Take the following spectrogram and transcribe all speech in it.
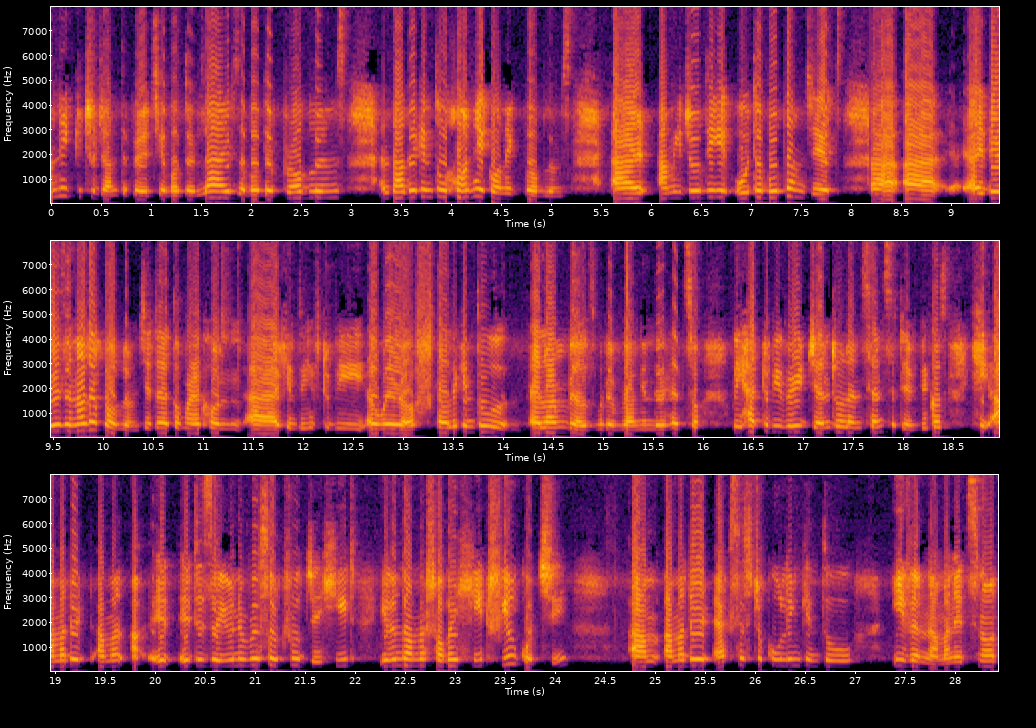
অনেক কিছু জানতে পেরেছি about their lives about their problems and তাদের কিন্তু অনেক অনেক problems আর আমি যদি ওইটা বলতাম যে there is another problem যেটা তোমার এখন আহ, কিন্তু you have to be aware of তাহলে কিন্তু alarm bells would have rung in their head so we had to be very gentle and sensitive because he আমাদের আমার it, it is a universal truth যে হিট even though আমরা সবাই হিট ফিল করছি আম- আমাদের অ্যাক্সেস টু কুলিং কিন্তু ইভেন না মানে ইটস নট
